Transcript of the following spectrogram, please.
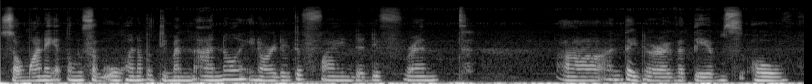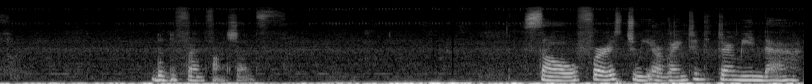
So, mana itong sag-uha na putiman ano in order to find the different uh, antiderivatives of the different functions. So, first, we are going to determine the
